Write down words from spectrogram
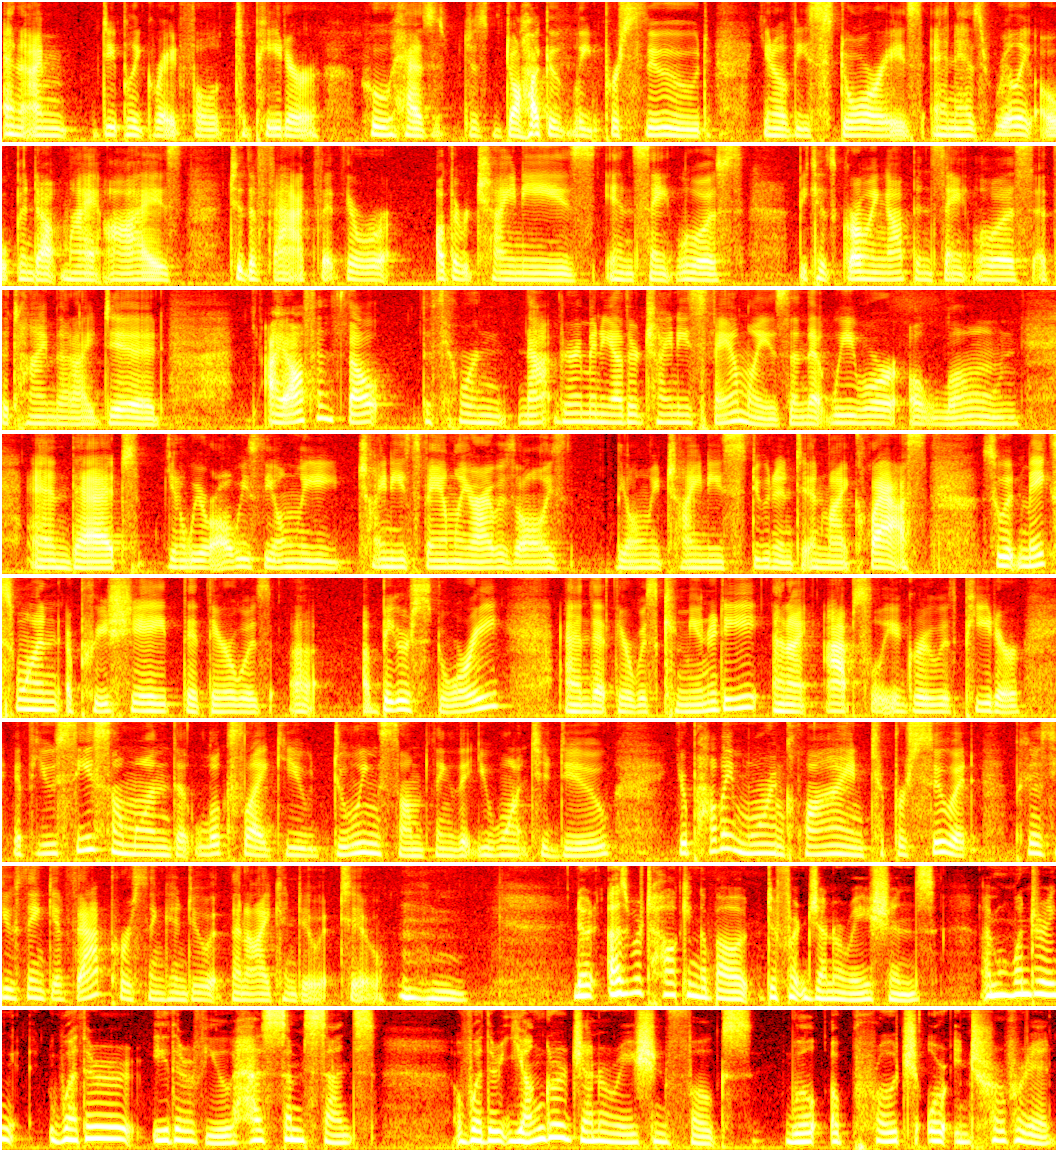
and I'm deeply grateful to Peter who has just doggedly pursued, you know, these stories and has really opened up my eyes to the fact that there were other Chinese in St. Louis because growing up in St. Louis at the time that I did, I often felt that there were not very many other Chinese families and that we were alone and that, you know, we were always the only Chinese family or I was always the only Chinese student in my class. So it makes one appreciate that there was a, a bigger story and that there was community. And I absolutely agree with Peter. If you see someone that looks like you doing something that you want to do, you're probably more inclined to pursue it because you think if that person can do it, then I can do it too. Mm-hmm. Now, as we're talking about different generations, I'm wondering whether either of you has some sense of whether younger generation folks will approach or interpret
